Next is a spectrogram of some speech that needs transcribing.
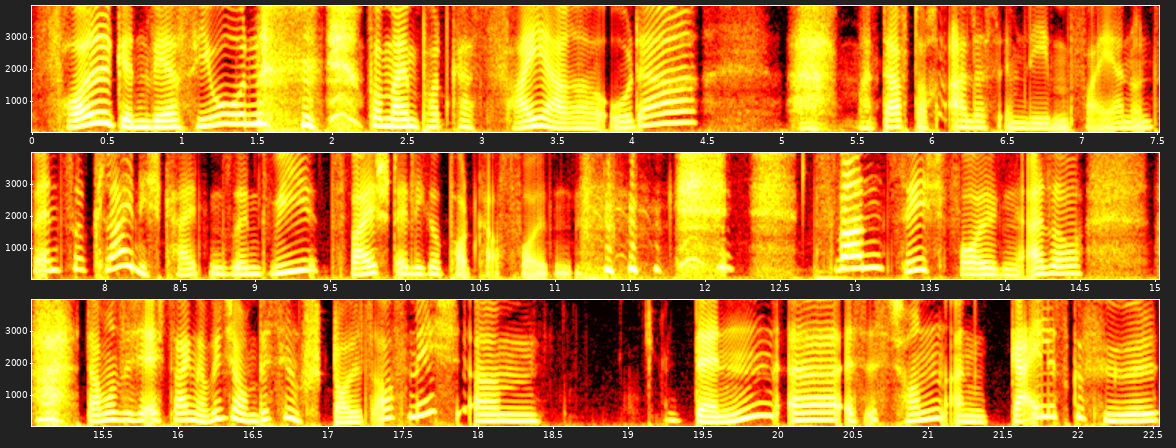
Folgenversion von meinem Podcast feiere, oder? Man darf doch alles im Leben feiern. Und wenn es so Kleinigkeiten sind wie zweistellige Podcast-Folgen. 20 Folgen. Also, da muss ich echt sagen, da bin ich auch ein bisschen stolz auf mich. Ähm, denn äh, es ist schon ein geiles Gefühl,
